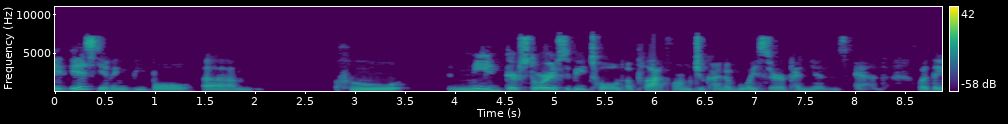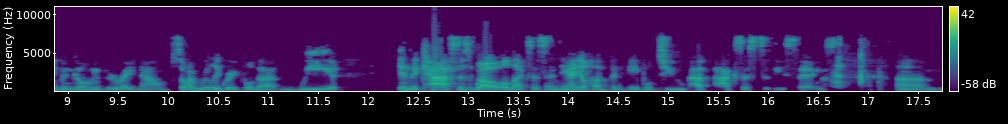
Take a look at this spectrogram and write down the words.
it is giving people um, who need their stories to be told a platform to kind of voice their opinions and what they've been going through right now. So I'm really grateful that we in the cast as well, Alexis and Daniel have been able to have access to these things um,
